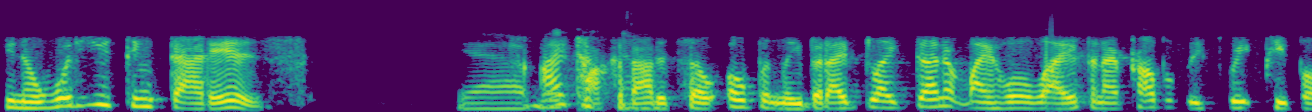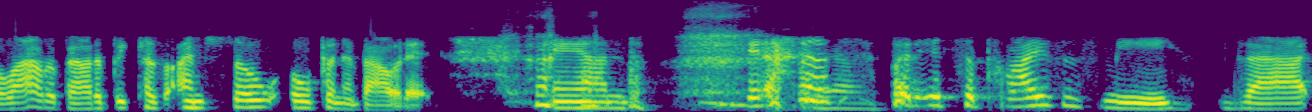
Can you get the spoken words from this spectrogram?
you know, what do you think that is? Yeah, I talk about it so openly, but I've like done it my whole life, and I probably freak people out about it because I'm so open about it. And yeah. but it surprises me that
